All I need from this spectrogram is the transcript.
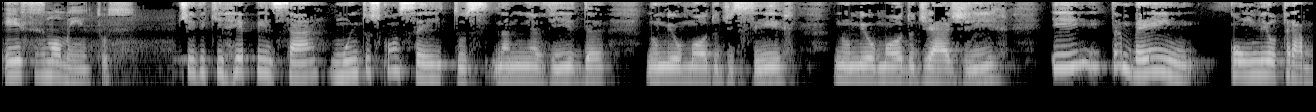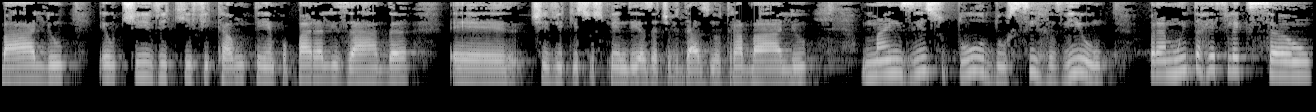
esses momentos? Tive que repensar muitos conceitos na minha vida, no meu modo de ser, no meu modo de agir e também com o meu trabalho. Eu tive que ficar um tempo paralisada, é, tive que suspender as atividades no trabalho, mas isso tudo serviu para muita reflexão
